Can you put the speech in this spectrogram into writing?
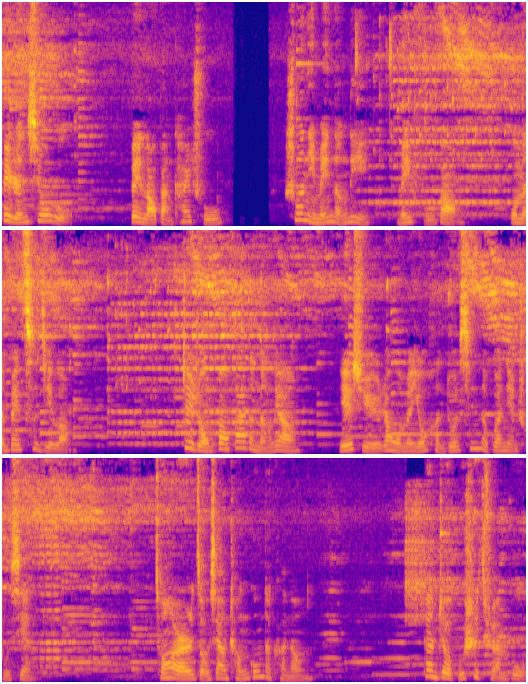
被人羞辱、被老板开除、说你没能力、没福报，我们被刺激了。这种爆发的能量，也许让我们有很多新的观念出现。从而走向成功的可能，但这不是全部。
